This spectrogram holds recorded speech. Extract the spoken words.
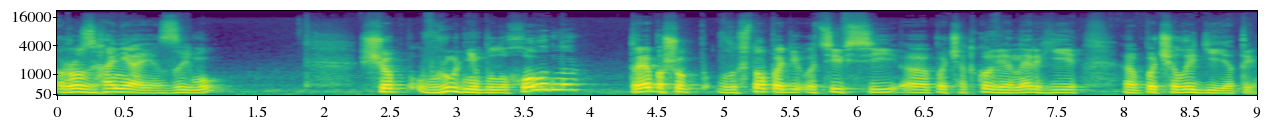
розганяє зиму. Щоб в грудні було холодно, треба, щоб в листопаді оці всі е, початкові енергії е, почали діяти.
